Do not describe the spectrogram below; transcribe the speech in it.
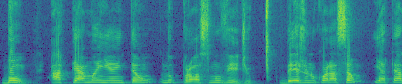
Bom, até amanhã então no próximo vídeo. Beijo no coração e até lá.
